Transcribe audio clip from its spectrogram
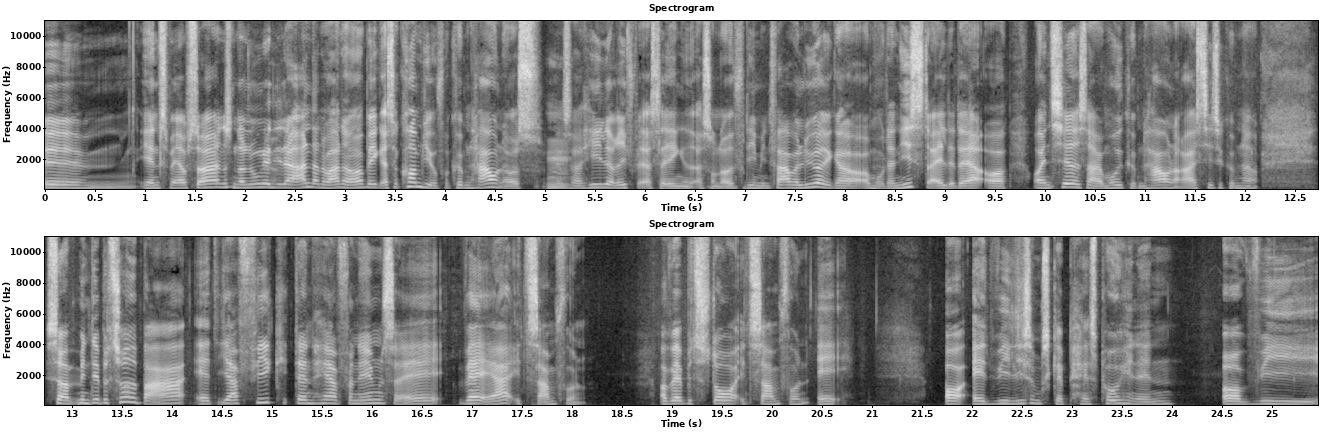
Ja. Øhm, Jens Mærp Sørensen og nogle af de der andre, der var deroppe. Ikke? Og så kom de jo fra København også. Mm. Altså hele Rifbjergslænget og sådan noget. Fordi min far var lyriker og modernist og alt det der, og orienterede sig jo mod København og rejste til København. Så, men det betød bare, at jeg fik den her fornemmelse af, hvad er et samfund? Og hvad består et samfund af? Og at vi ligesom skal passe på hinanden og vi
